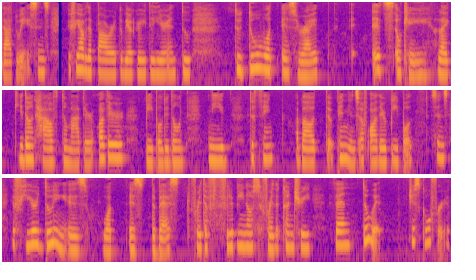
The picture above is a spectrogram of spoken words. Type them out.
that way since if you have the power to be a great leader and to to do what is right it's okay. Like you don't have to matter. Other people you don't need to think about the opinions of other people. Since if you're doing is what is the best for the Filipinos for the country then do it. Just go for it.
